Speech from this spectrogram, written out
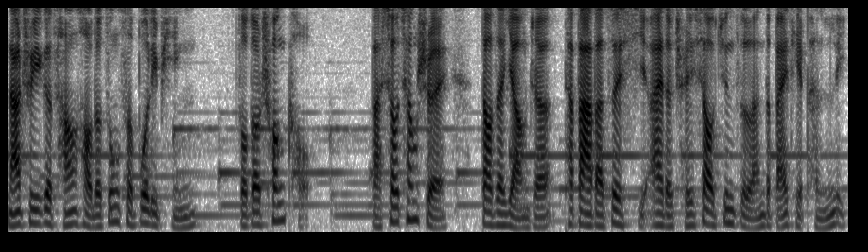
拿出一个藏好的棕色玻璃瓶，走到窗口，把消枪水倒在养着他爸爸最喜爱的垂笑君子兰的白铁盆里。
